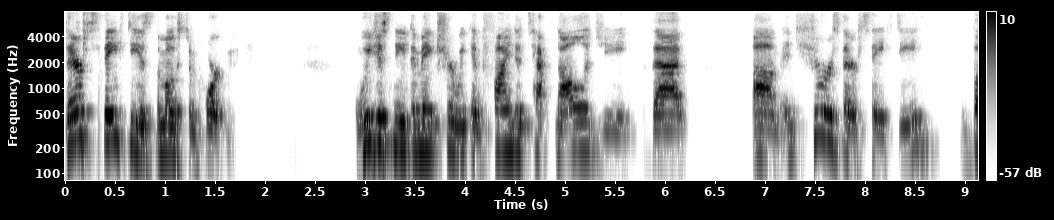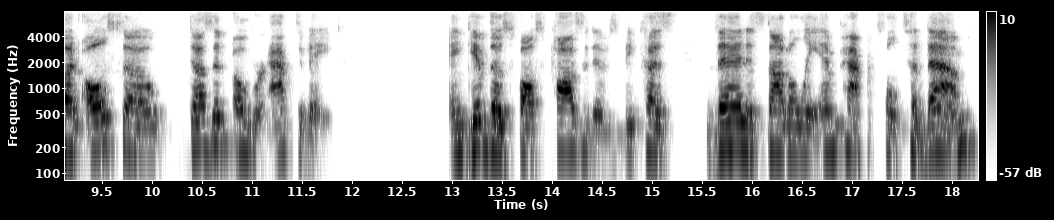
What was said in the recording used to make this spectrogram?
their safety is the most important. We just need to make sure we can find a technology that um, ensures their safety, but also doesn't overactivate and give those false positives because then it's not only impactful to them,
